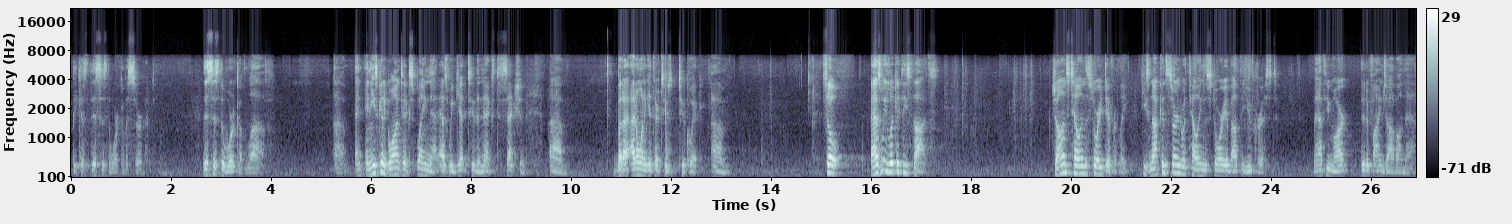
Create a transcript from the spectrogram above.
Because this is the work of a servant. This is the work of love. Um, and, and he's going to go on to explain that as we get to the next section. Um, but I, I, don't want to get there too, too quick. Um, so, as we look at these thoughts, John's telling the story differently. He's not concerned with telling the story about the Eucharist. Matthew, Mark did a fine job on that.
